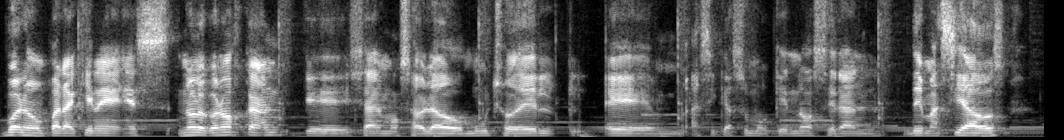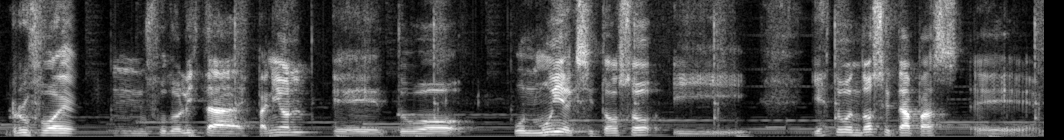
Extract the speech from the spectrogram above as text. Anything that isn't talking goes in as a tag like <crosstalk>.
Bueno, para quienes no lo conozcan, que ya hemos hablado mucho de él, em, así que asumo que no serán demasiados. Rufo es un futbolista español que tuvo un muy exitoso y, estuvo en dos etapas. Em,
